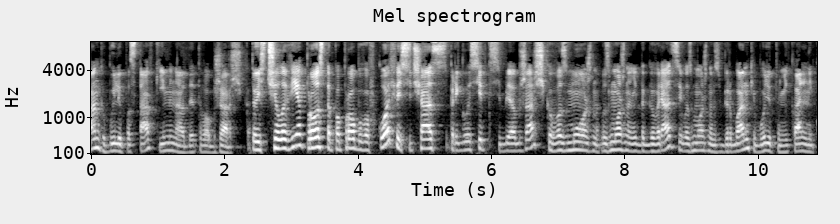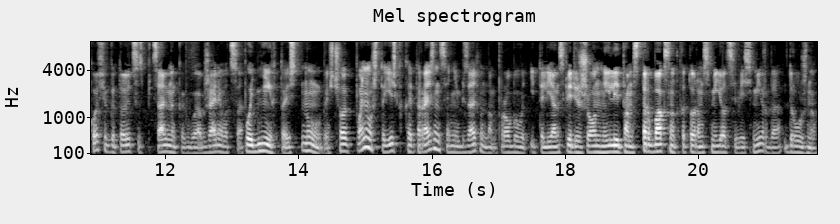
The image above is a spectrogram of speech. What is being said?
Сбербанк были поставки именно от этого обжарщика. То есть человек, просто попробовав кофе, сейчас пригласит к себе обжарщика, возможно, возможно, они договорятся, и, возможно, в Сбербанке будет уникальный кофе готовиться специально, как бы, обжариваться под них. То есть, ну, то есть человек понял, что есть какая-то разница, не обязательно там пробовать итальянский пережженный или там Starbucks, над которым смеется весь мир, да, дружно.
